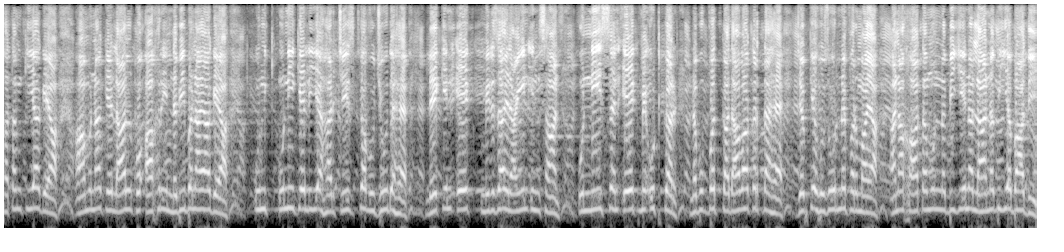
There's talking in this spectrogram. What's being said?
ختم کیا گیا۔ آمنہ کے لال کو آخری نبی بنایا گیا۔ ان انہی کے لیے ہر چیز کا وجود ہے۔ لیکن ایک مرزا لائن انسان انیس سن ایک میں اٹھ کر نبوت کا دعویٰ کرتا ہے۔ جبکہ حضور نے فرمایا، انا خاتم النبیین لا نبی بادی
